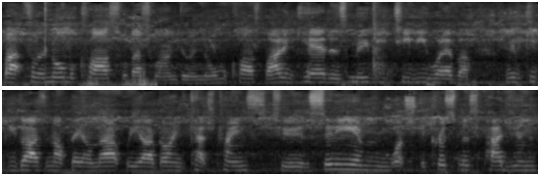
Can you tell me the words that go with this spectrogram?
but for the normal class, well, that's what I'm doing, normal class. But I don't care. There's movie, TV, whatever. I'm going to keep you guys an update on that. We are going to catch trains to the city and watch the Christmas pageant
